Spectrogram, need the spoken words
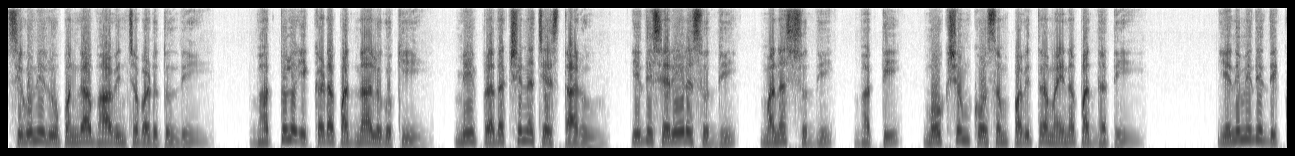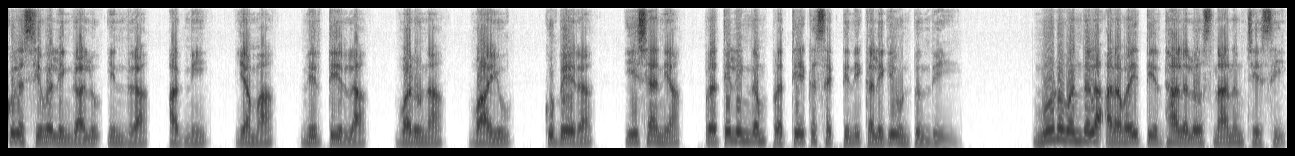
శివుని రూపంగా భావించబడుతుంది. భక్తులు ఇక్కడ పద్నాలుగుకి మీ ప్రదక్షిణ చేస్తారు. ఇది శరీర శుద్ధి మనశ్శుద్ధి భక్తి మోక్షం కోసం పవిత్రమైన పద్ధతి. ఎనిమిది దిక్కుల శివలింగాలు ఇంద్ర అగ్ని యమ నిర్తీర్ల వరుణ వాయు కుబేర ఈశాన్య ప్రతిలింగం ప్రత్యేక శక్తిని కలిగి ఉంటుంది. మూడు వందల అరవై తీర్థాలలో స్నానం చేసి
